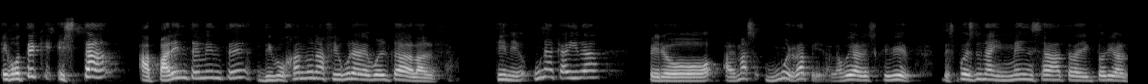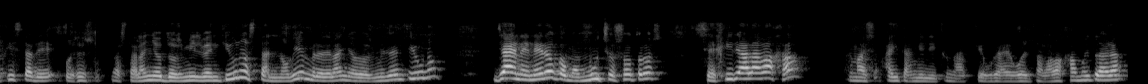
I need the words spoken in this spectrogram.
Evotec está aparentemente dibujando una figura de vuelta al alza. Tiene una caída, pero además muy rápida. La voy a describir. Después de una inmensa trayectoria alcista de, pues eso, hasta el año 2021, hasta el noviembre del año 2021, ya en enero, como muchos otros, se gira a la baja además ahí también hizo una figura de vuelta a la baja muy clara,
